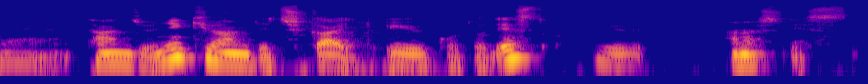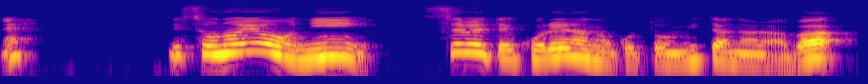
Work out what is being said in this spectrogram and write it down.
えー単純に極めて近いということですという話ですね。で、そのように、すべてこれらのことを見たならば、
